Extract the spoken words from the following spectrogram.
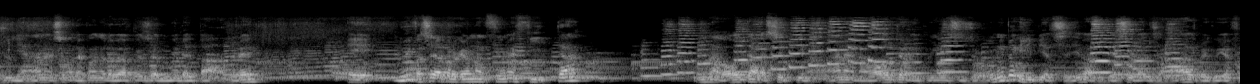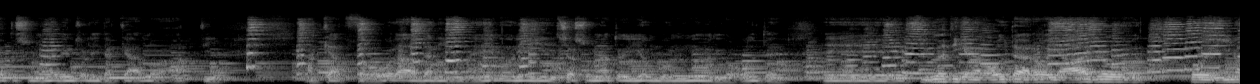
Giuliano, insomma da quando l'aveva presa lui dal padre, e lui faceva programmazione fitta una volta alla settimana, una volta ogni 15 giorni, perché gli piaceva, gli piaceva il jazz, per cui ha fatto suonare dentro lì da Carlo Atti a Cazzola, a Danilo Memoli, ci ho suonato io un buon numero di volte. E figurati che una volta Roy Hargrove, poverino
